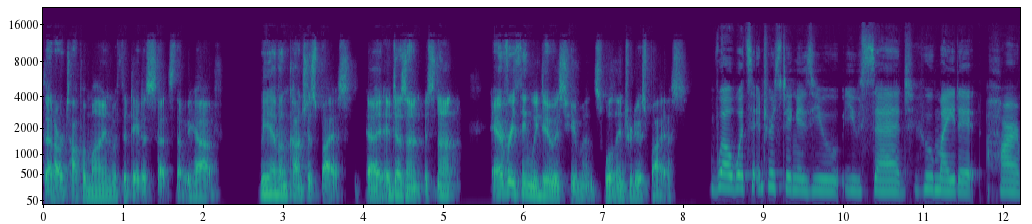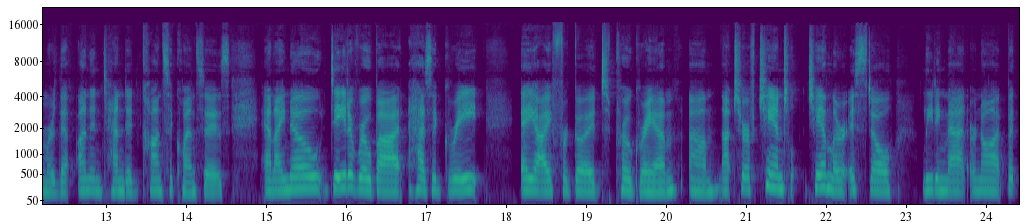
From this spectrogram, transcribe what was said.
that are top of mind with the data sets that we have? We have unconscious bias. Uh, it doesn't. It's not everything we do as humans will introduce bias well, what's interesting is you you said who might it harm or the unintended consequences. And I know DataRobot has a great AI for Good program. Um, not sure if Chandler is still leading that or not, but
